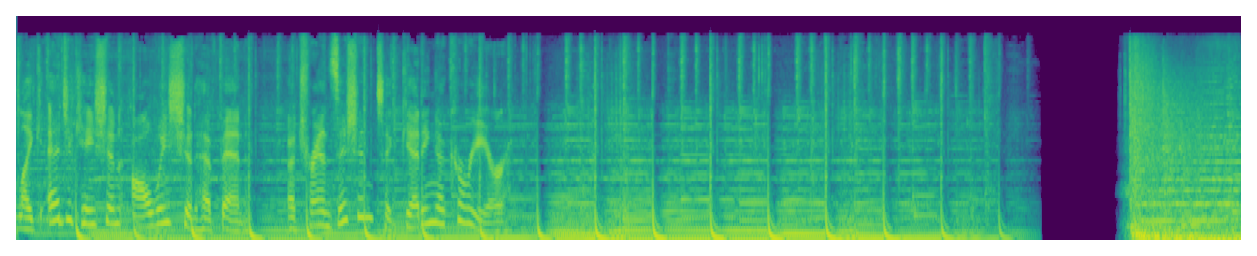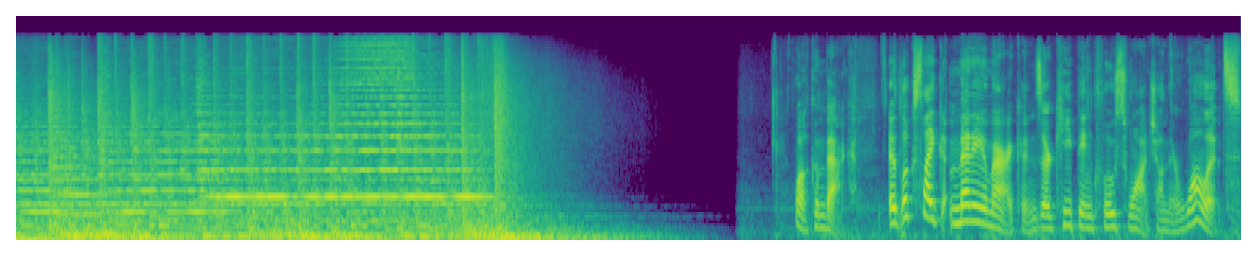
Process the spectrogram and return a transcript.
Like education always should have been a transition to getting a career. Welcome back. It looks like many Americans are keeping close watch on their wallets.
